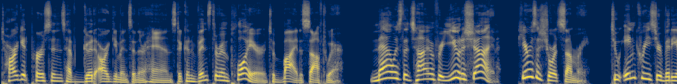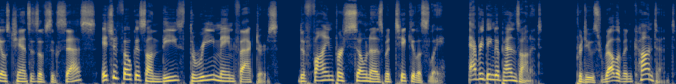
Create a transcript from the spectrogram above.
Target persons have good arguments in their hands to convince their employer to buy the software. Now is the time for you to shine. Here is a short summary. To increase your video's chances of success, it should focus on these three main factors. Define personas meticulously. Everything depends on it. Produce relevant content.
